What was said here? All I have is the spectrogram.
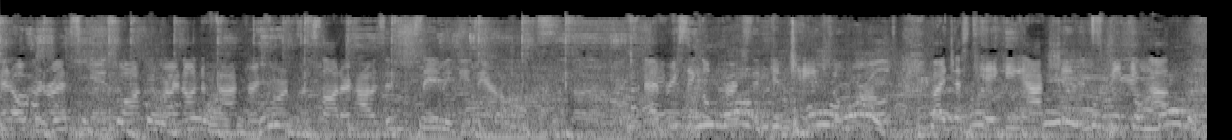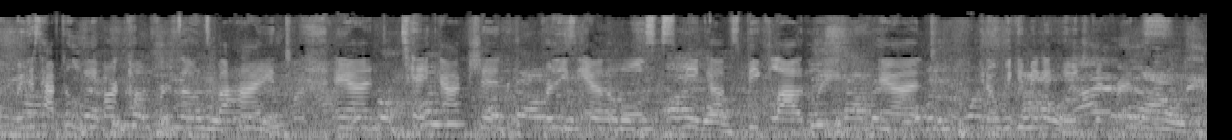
and open rescues, walking right onto factory farms and slaughterhouses, saving these animals. Every single person can change the world by just taking action and speaking up. We just have to leave our comfort zones behind and take action for these animals. Speak up, speak loudly, and you know we can make a huge difference.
